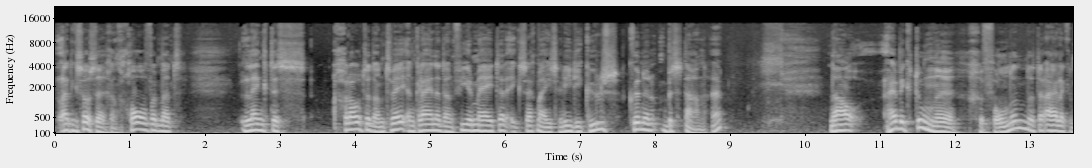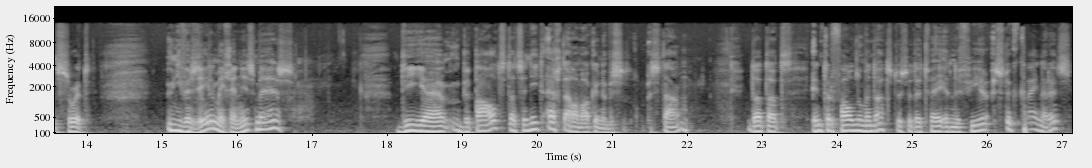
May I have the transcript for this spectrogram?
laat ik zo zeggen. Golven met lengtes groter dan 2 en kleiner dan 4 meter... ik zeg maar iets ridicules, kunnen bestaan. Hè? Nou, heb ik toen uh, gevonden dat er eigenlijk een soort universeel mechanisme is... die uh, bepaalt dat ze niet echt allemaal kunnen bestaan. Dat dat interval, noemen dat, tussen de 2 en de 4, een stuk kleiner is.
